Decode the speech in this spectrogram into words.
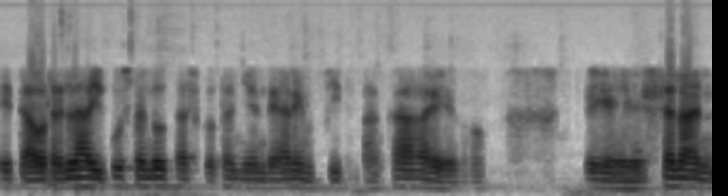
Eta horrela ikusten dut askotan jendearen feedbacka edo e, zelan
